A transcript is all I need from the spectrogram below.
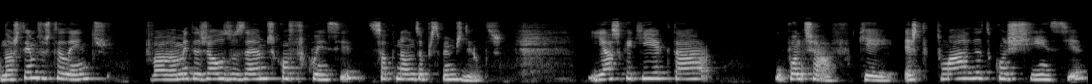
Nós temos os talentos, provavelmente já os usamos com frequência, só que não nos apercebemos deles. E acho que aqui é que está o ponto-chave, que é esta tomada de consciência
